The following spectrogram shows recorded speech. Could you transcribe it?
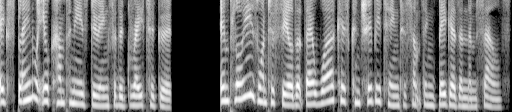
Explain what your company is doing for the greater good. Employees want to feel that their work is contributing to something bigger than themselves.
